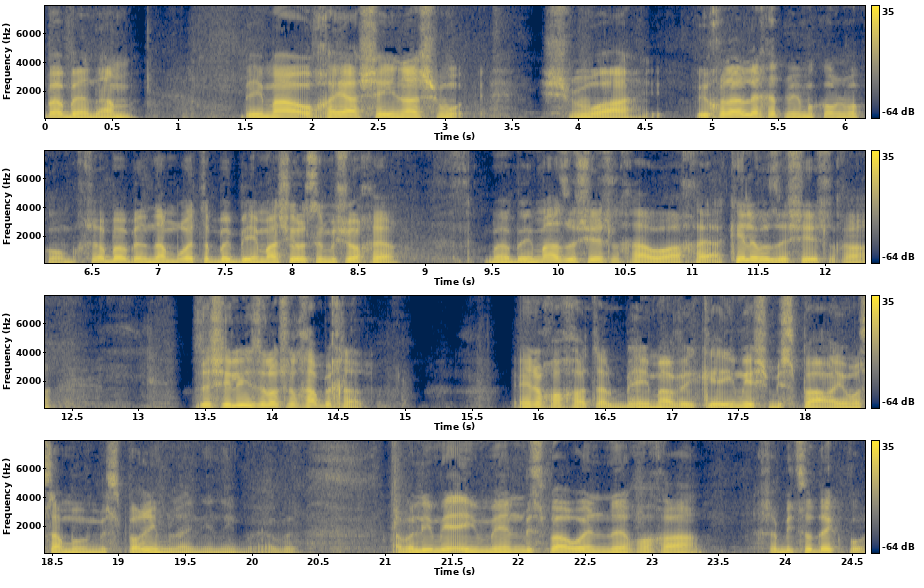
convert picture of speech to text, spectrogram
בא בן אדם, בהמה או חיה שאינה שמורה, ויכולה ללכת ממקום למקום. עכשיו בא בן אדם רואה את הבהמה שלו אצל מישהו אחר. הבהמה הזו שיש לך, או הכלב הזה שיש לך, זה שלי, זה לא שלך בכלל. אין הוכחת על בהמה, ואם יש מספר, היום שמו מספרים לעניינים, אבל, אבל אם, אם אין מספר או אין הוכחה, עכשיו מי צודק פה?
